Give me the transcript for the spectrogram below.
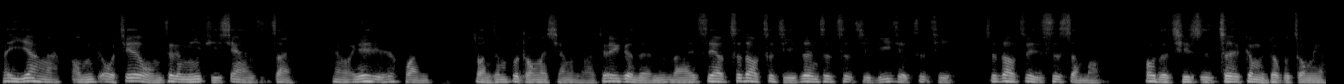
那一样啊，我们我觉得我们这个谜题现在还是在，那也许是转转成不同的想法，就一个人来是要知道自己、认识自己、理解自己、知道自己是什么，或者其实这根本都不重要，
